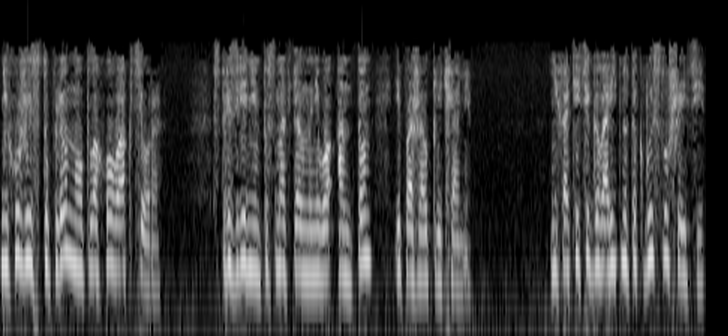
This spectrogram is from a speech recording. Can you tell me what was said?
не хуже иступленного плохого актера. С презрением посмотрел на него Антон и пожал плечами. «Не хотите говорить, ну так выслушайте.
